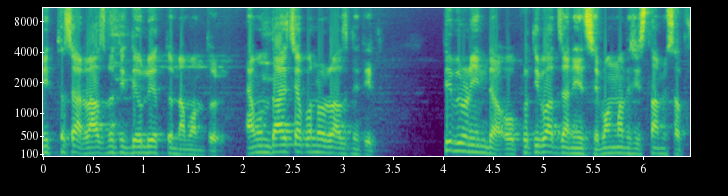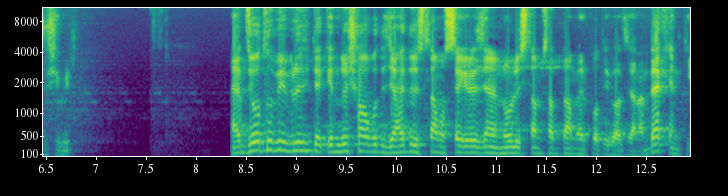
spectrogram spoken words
মিথ্যাচার, রাজনৈতিক দেউলিয়ত্বের নামান্তর। এমন দায় চাপানোর রাজনীতির তীব্র নিন্দা ও প্রতিবাদ জানিয়েছে বাংলাদেশ ইসলামী ছাত্র শিবির। এক যৌথ বিবৃতিতে কেন্দ্রীয় সভাপতি জাহিদুল ইসলাম ও সেক্রেটারি জেনারেল নুরুল ইসলাম সাদ্দামের প্রতিবাদ জানান। দেখেন কি,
